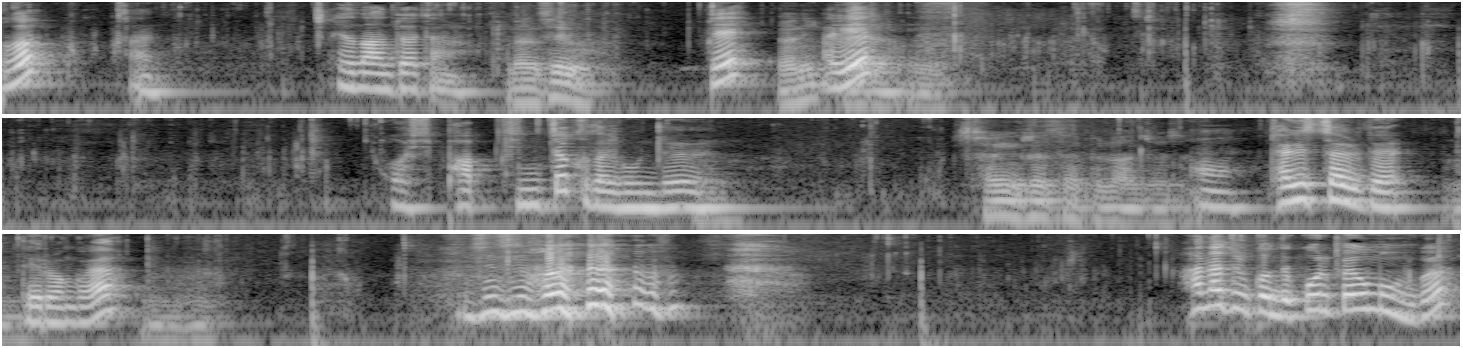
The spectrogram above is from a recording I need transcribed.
이거? 아니. 이거 나안 좋아하잖아. 난 새우. 예? 아니? 아, 예? 진짜. 응. 어씨 밥 진짜 크다 이거 근데. 자기 그런 사람 별로 안 좋아하잖아. 어 자기 스타일대로 대로 한 거야? 하나 줄 건데 꼬리 빼고 먹는 거야?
